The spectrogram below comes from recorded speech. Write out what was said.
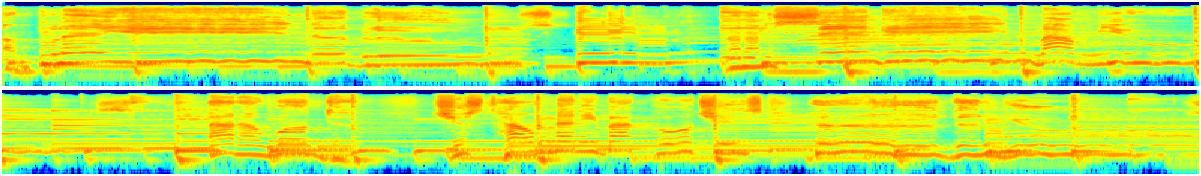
I'm playing the blues and I'm singing my muse. And I wonder just how many back porches heard the news.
